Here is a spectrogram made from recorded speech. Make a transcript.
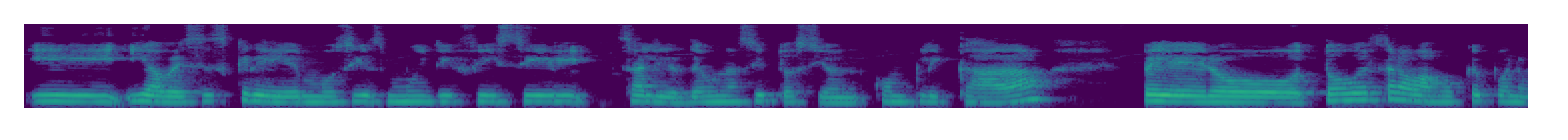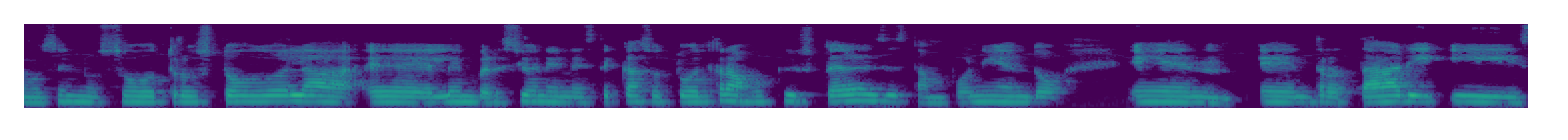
Y, a veces creemos y es muy difícil salir de una situación complicada pero todo el trabajo que ponemos en nosotros, toda la, eh, la, inversión, en este caso, todo el trabajo que ustedes están poniendo en, en tratar y, y,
